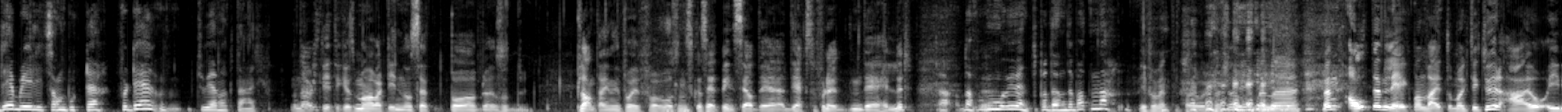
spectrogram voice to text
Det blir litt sånn borte. For det tror jeg nok det er. Men det er vel kritikere som har vært inne og sett på plantegningen for, for hvordan skal se ut på innsida. De er ikke så fornøyd med det heller. Ja, Derfor må vi vente på den debatten, da. Vi får vente et par år, kanskje. Men, eh, men alt en lek man veit om arkitektur, er jo i,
